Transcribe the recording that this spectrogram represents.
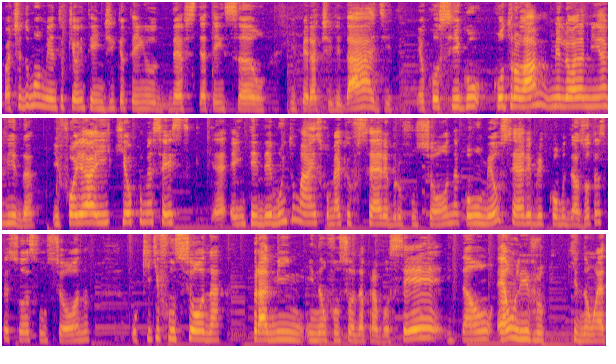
partir do momento que eu entendi que eu tenho déficit de atenção, hiperatividade, eu consigo controlar melhor a minha vida. E foi aí que eu comecei a é, entender muito mais como é que o cérebro funciona, como o meu cérebro e como das outras pessoas funcionam, o que, que funciona para mim e não funciona para você. Então, é um livro que não é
